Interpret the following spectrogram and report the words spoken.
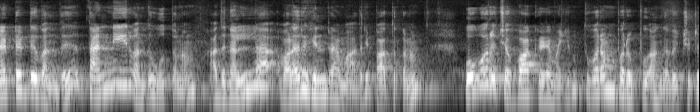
நட்டுட்டு வந்து தண்ணீர் வந்து ஊற்றணும் அது நல்லா வளருகின்ற மாதிரி பார்த்துக்கணும். ஒவ்வொரு செவ்வாய்க்கிழமையும் துவரம் பருப்பு அங்கே வச்சுட்டு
